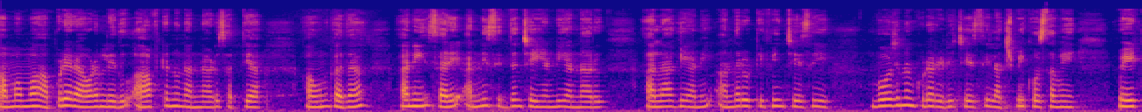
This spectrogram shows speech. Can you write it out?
అమ్మమ్మ అప్పుడే రావడం లేదు. ఆఫ్టర్నూన్ అన్నాడు సత్య. అవును కదా అని సరే అన్నీ సిద్ధం చేయండి అన్నారు. అలాగే అని అందరూ టిఫిన్ చేసి భోజనం కూడా రెడీ చేసి లక్ష్మి కోసమే వెయిట్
